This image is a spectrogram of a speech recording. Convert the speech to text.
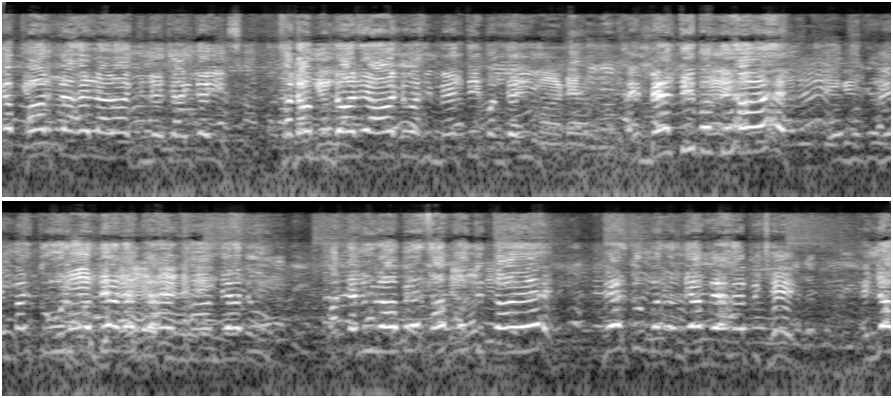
ਗੱਫੜ ਪੈਸੇ ਲਾਲਾ ਜਿੰਨੇ ਚਾਹੀਦੇ ਹੀ ਸਾਡਾ ਮੁੰਡਾ ਨੇ ਆਟ ਅਸੀਂ ਮਿਹਨਤੀ ਬੰਦੇ ਹੀ ਅਸੀਂ ਮਿਹਨਤੀ ਬੰਦੇ ਆ। ਅਸੀਂ ਮਜ਼ਦੂਰ ਬੰਦੇ ਦਾ ਪੈਸੇ ਖਾਂਦੇ ਆ ਤੂੰ। ਤੈਨੂੰ ਰੱਬ ਨੇ ਸਭ ਕੁਝ ਦਿੱਤਾ ਏ। ਫਿਰ ਤੂੰ ਮਰਨ ਦਿਆ ਪਿਆ ਪਿੱਛੇ। ਇੰਨਾ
